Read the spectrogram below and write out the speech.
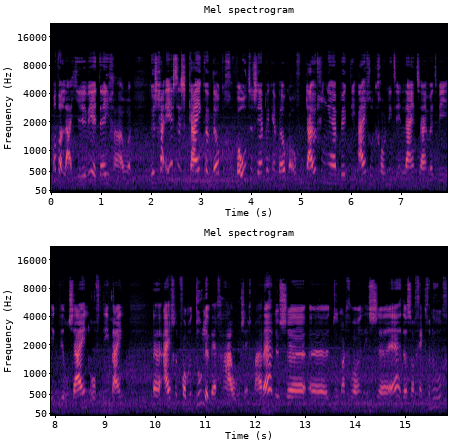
Want dan laat je je weer tegenhouden. Dus ga eerst eens kijken welke gewoontes heb ik en welke overtuigingen heb ik. Die eigenlijk gewoon niet in lijn zijn met wie ik wil zijn. Of die mijn uh, eigenlijk van mijn doelen weghouden, zeg maar. Hè? Dus doe maar gewoon eens, hè? dat is al gek genoeg.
